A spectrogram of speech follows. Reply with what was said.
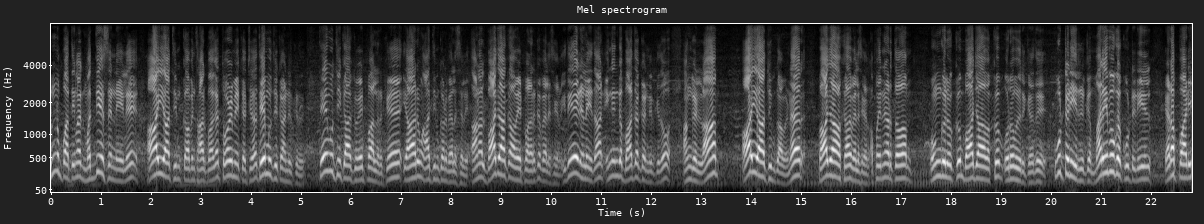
இன்னும் பார்த்தீங்கன்னா மத்திய சென்னையிலே அஇஅதிமுகவின் சார்பாக தோழமை கட்சியாக தேமுதிக இருக்குது தேமுதிகவுக்கு வேட்பாளருக்கு யாரும் அதிமுக வேலை செய்யலை. ஆனால் பாஜக வேட்பாளருக்கு வேலை செய்யணும். இதே நிலை தான் எங்கெங்க பாஜக நிற்குதோ அங்கெல்லாம் அஇஅதிமுகவினர் பாஜக வேலை செய்கிறார். அப்போ என்ன அர்த்தம்? உங்களுக்கும் பாஜகவுக்கும் உறவு இருக்கிறது. கூட்டணி இருக்கு. மறைமுக கூட்டணியில் எடப்பாடி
